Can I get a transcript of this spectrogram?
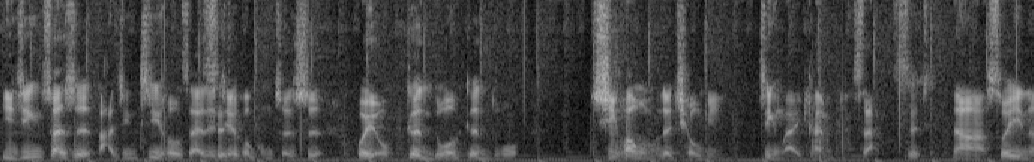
已经算是打进季后赛的接口工程师，会有更多更多喜欢我们的球迷进来看比赛。是。那所以呢，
